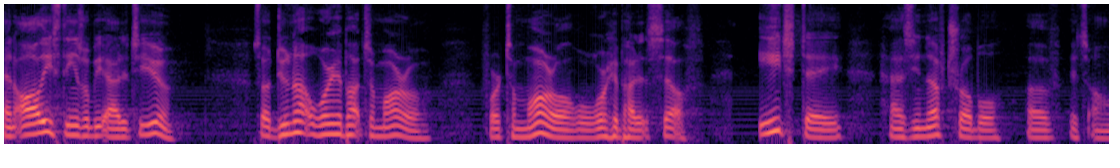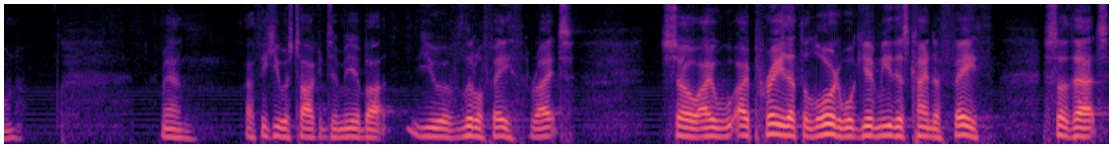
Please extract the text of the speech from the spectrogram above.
and all these things will be added to you. So do not worry about tomorrow, for tomorrow will worry about itself. Each day has enough trouble of its own. Man, I think he was talking to me about you of little faith, right? So I, I pray that the Lord will give me this kind of faith so that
